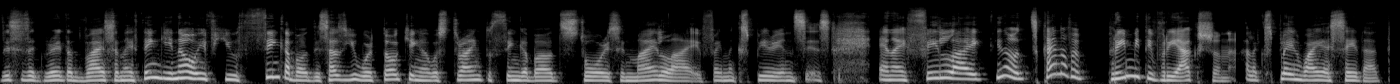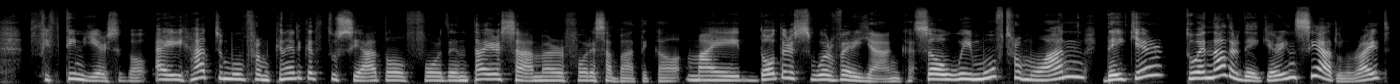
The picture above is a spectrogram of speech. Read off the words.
This is a great advice. And I think, you know, if you think about this, as you were talking, I was trying to think about stories in my life and experiences. And I feel like, you know, it's kind of a primitive reaction. I'll explain why I say that. 15 years ago, I had to move from Connecticut to Seattle for the entire summer for a sabbatical. My daughters were very young. So we moved from one daycare to another daycare in Seattle, right?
